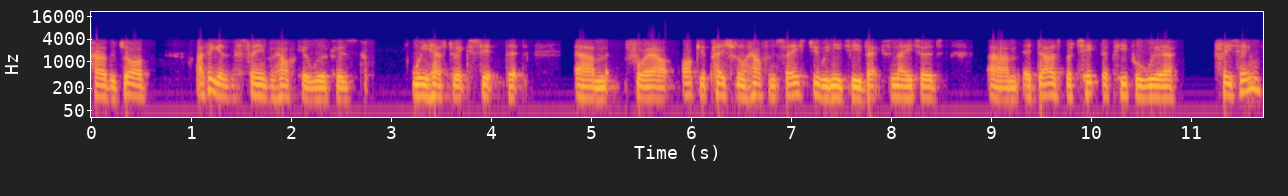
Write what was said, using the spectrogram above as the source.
part of the job. I think it's the same for healthcare workers. We have to accept that um, for our occupational health and safety, we need to be vaccinated. Um, it does protect the people we're treating.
